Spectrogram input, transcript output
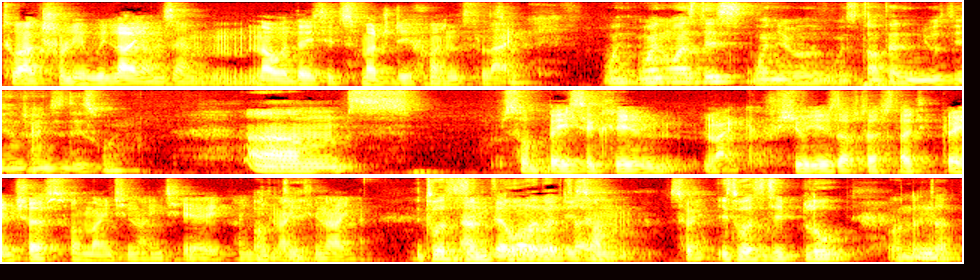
to actually rely on them. Nowadays, it's much different. Like When when was this? When you started and used the engines this way? Um, so basically, like a few years after I started playing chess, so 1998, 1999, It was and Deep there Blue were at already time. some. Sorry, It was Deep Blue on the time.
